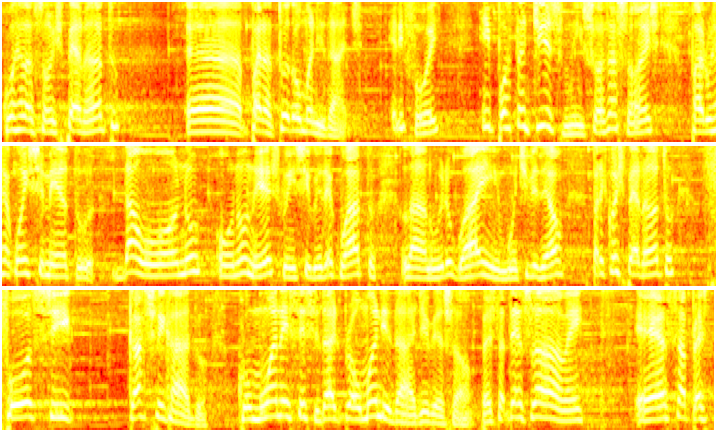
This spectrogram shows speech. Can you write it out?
com relação ao Esperanto é, para toda a humanidade. Ele foi importantíssimo em suas ações para o reconhecimento da ONU, ONU Unesco, em 54, lá no Uruguai, em Montevideo, para que o Esperanto fosse classificado como uma necessidade para a humanidade, hein, pessoal? Presta atenção, hein? Essa presta.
